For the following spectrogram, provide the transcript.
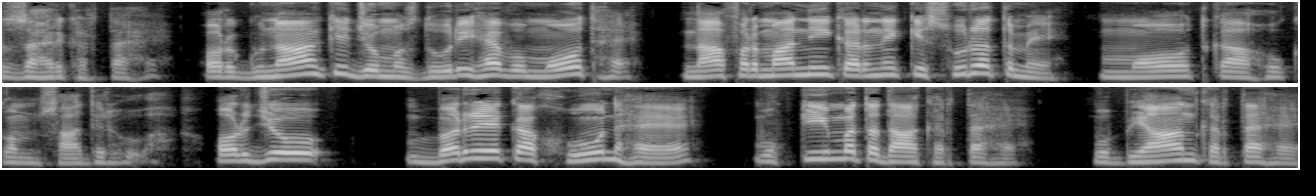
ظاہر کرتا ہے۔ اور گناہ کی جو مزدوری ہے، وہ موت ہے۔ نافرمانی کرنے کی صورت میں موت کا حکم صادر ہوا۔ اور جو برے کا خون ہے، وہ قیمت ادا کرتا ہے۔ وہ بیان کرتا ہے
